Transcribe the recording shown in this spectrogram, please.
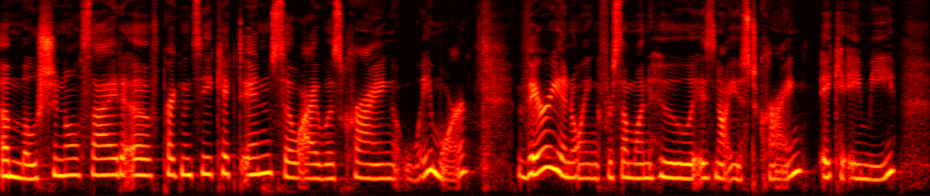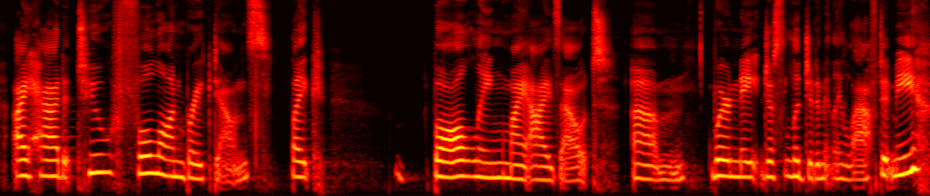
emotional side of pregnancy kicked in, so I was crying way more. Very annoying for someone who is not used to crying, aka me. I had two full on breakdowns, like bawling my eyes out, um, where Nate just legitimately laughed at me.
